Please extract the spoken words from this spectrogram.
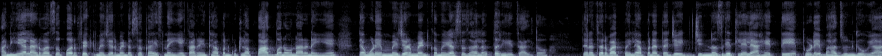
आणि या लाडवाचं परफेक्ट मेजरमेंट असं काहीच नाही आहे कारण इथे आपण कुठला पाक बनवणार नाही आहे त्यामुळे मेजरमेंट कमी जास्त झालं तर हे चालतं. तर सर्वात पहिले आपण आता जे जिन्नस घेतलेले आहेत ते थोडे भाजून घेऊयात.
